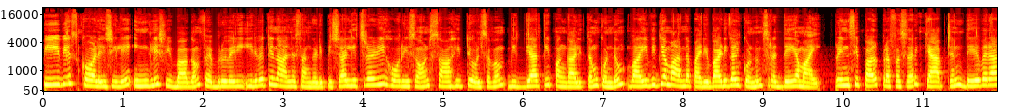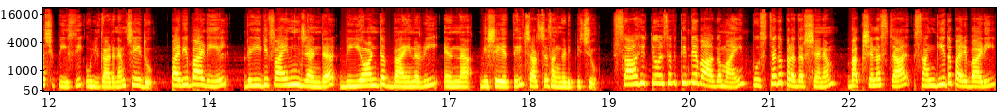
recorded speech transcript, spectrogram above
പി വി എസ് കോളേജിലെ ഇംഗ്ലീഷ് വിഭാഗം ഫെബ്രുവരി ഇരുപത്തിനാലിന് സംഘടിപ്പിച്ച ലിറ്റററി ഹോറിസോൺ സാഹിത്യോത്സവം വിദ്യാർത്ഥി പങ്കാളിത്തം കൊണ്ടും വൈവിധ്യമാർന്ന പരിപാടികൾ കൊണ്ടും ശ്രദ്ധേയമായി. Principal professor captain Devaraj P C ഉദ്ഘാടനം ചെയ്തു. പരിപാടിയിൽ redefining gender beyond the binary എന്ന വിഷയത്തിൽ ചർച്ച സംഘടിപ്പിച്ചു. സാഹിത്യോത്സവത്തിന്റെ ഭാഗമായി പുസ്തക പ്രദർശനം ഭക്ഷണ സ്റ്റാൾ സംഗീത പരിപാടി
